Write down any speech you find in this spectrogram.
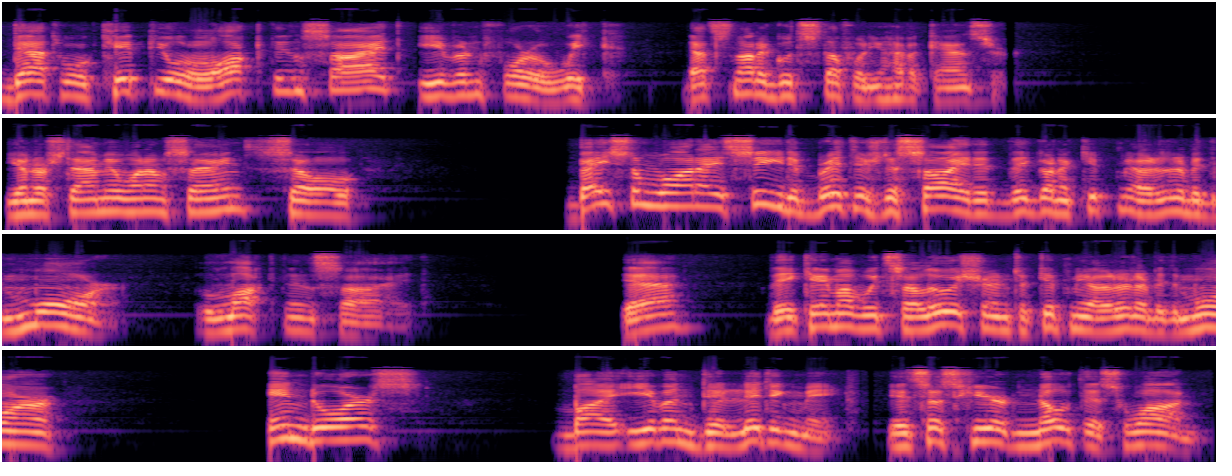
that will keep you locked inside even for a week. That's not a good stuff when you have a cancer. You understand me what I'm saying? So based on what I see, the British decided they're going to keep me a little bit more locked inside. Yeah, they came up with solution to keep me a little bit more indoors by even deleting me. It says here, notice one.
